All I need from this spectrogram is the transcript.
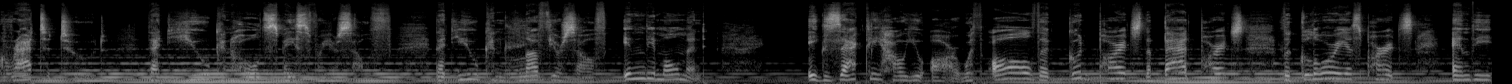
Gratitude that you can hold space for yourself, that you can love yourself in the moment exactly how you are, with all the good parts, the bad parts, the glorious parts, and the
